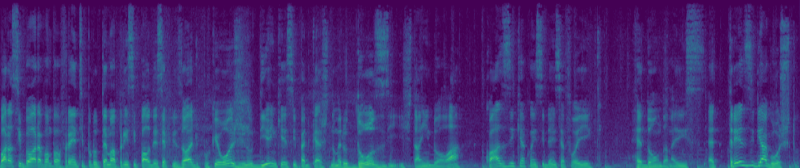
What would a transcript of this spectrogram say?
Bora sim, bora, vamos pra frente pro tema principal desse episódio, porque hoje, no dia em que esse podcast número 12 está indo ao ar, quase que a coincidência foi redonda, mas é 13 de agosto.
